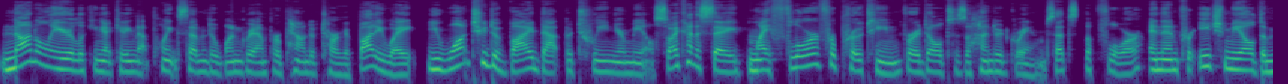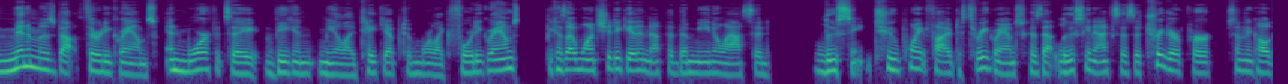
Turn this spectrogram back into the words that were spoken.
not only are you looking at getting that 0.7 to 1 gram per pound of target body weight, you want to divide that between your meals. So I kind of say my floor for protein for adults is 100 grams. That's the floor. And then for each meal, the minimum is about 30 grams and more if it's a vegan meal. I'd take you up to more like 40 grams because I want you to get enough of the amino acid leucine, 2.5 to 3 grams, because that leucine acts as a trigger for something called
